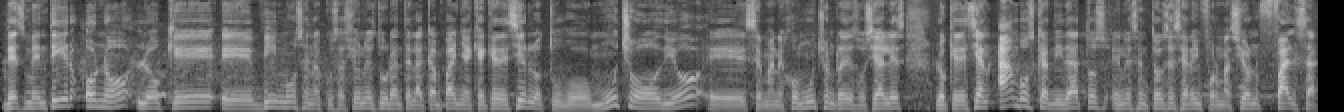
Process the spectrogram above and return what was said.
desmentir o no lo que eh, vimos en acusaciones durante la campaña, que hay que decirlo, tuvo mucho odio, eh, se manejó mucho en redes sociales, lo que decían ambos candidatos en ese entonces era información falsa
